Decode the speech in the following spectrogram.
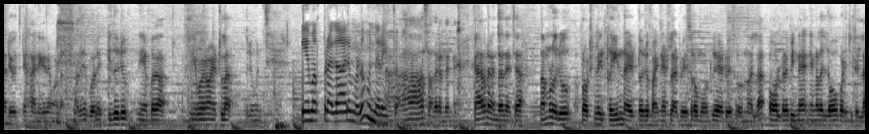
ആരോഗ്യത്തിന് ഹാനികരമാണ്. അതേപോലെ ഇതൊരു നിയമ നിയമപരമായിട്ടുള്ള ഒരു നിയമപ്രകാരമുള്ള മുന്നറിയിപ്പ്. ആ സാധനം തന്നെ. കാരണം എന്താന്ന് വെച്ചാൽ നമ്മളൊരു പ്രൊഫഷണലി ട്രെയിൻഡ് ആയിട്ട് ഒരു ഫൈനാൻഷ്യൽ അഡ്വൈസറോ മോണിറ്ററി അഡ്വൈസറോ ഒന്നും അല്ല. ഓൾറെഡി പിന്നെ ഞങ്ങൾ ലോ പഠിച്ചിട്ടില്ല.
